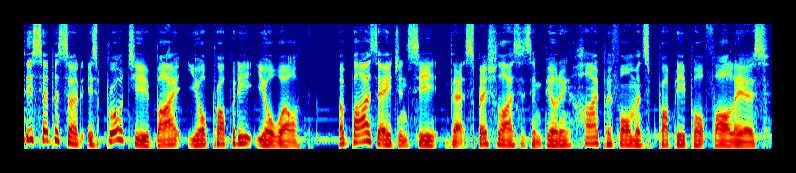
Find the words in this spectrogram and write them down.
This episode is brought to you by Your Property, Your Wealth a buyer's agency that specializes in building high performance property portfolios.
